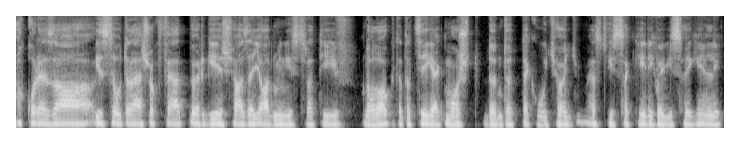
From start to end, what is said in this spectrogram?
Akkor ez a visszautalások felpörgése az egy administratív dolog, tehát a cégek most döntöttek úgy, hogy ezt visszakérik, vagy visszaigénylik?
